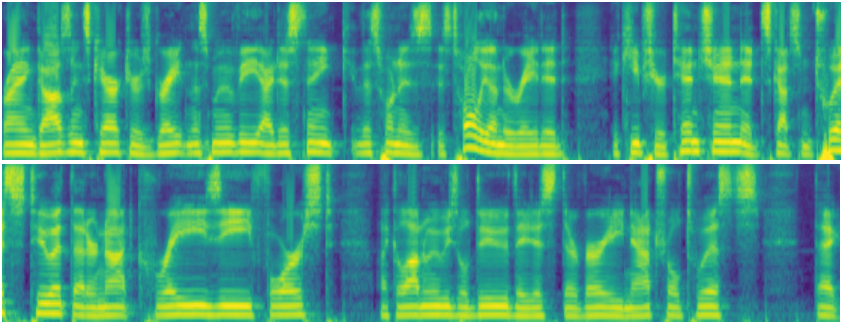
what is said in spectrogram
Ryan Gosling's character is great in this movie. I just think this one is is totally underrated. It keeps your attention. It's got some twists to it that are not crazy forced like a lot of movies will do. They just they're very natural twists that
